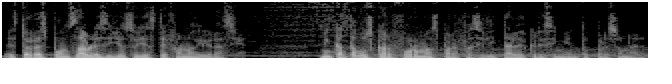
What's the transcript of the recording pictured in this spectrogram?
esto es Responsables y yo soy Estefano Di Gracia. Me encanta buscar formas para facilitar el crecimiento personal.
